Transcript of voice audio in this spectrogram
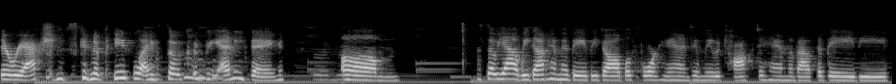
their reaction is going to be like, so it could be anything. Mhm. Um. So yeah, we got him a baby doll beforehand, and we would talk to him about the baby,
